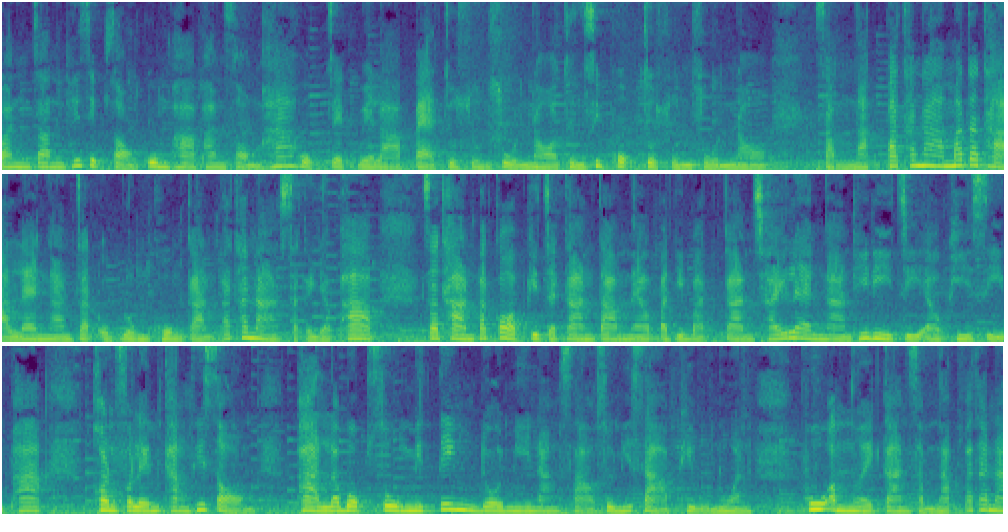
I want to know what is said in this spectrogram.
วันจันทร์ที่ 12 กุมภาพันธ์ 2567 เวลา 8.00 น ถึง 16.00 น สำนักพัฒนามาตรฐานแรงงานจัดอบรมโครงการพัฒนาศักยภาพ สถานประกอบกิจการตามแนวปฏิบัติการใช้แรงงานที่ดี GLP 4 ภาค คอนเฟอเรนซ์ครั้งที่ 2 ผ่านระบบ Zoom Meeting โดยมีนางสาวสุนิสาผิวนวลผู้อำนวยการสำนักพัฒนา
